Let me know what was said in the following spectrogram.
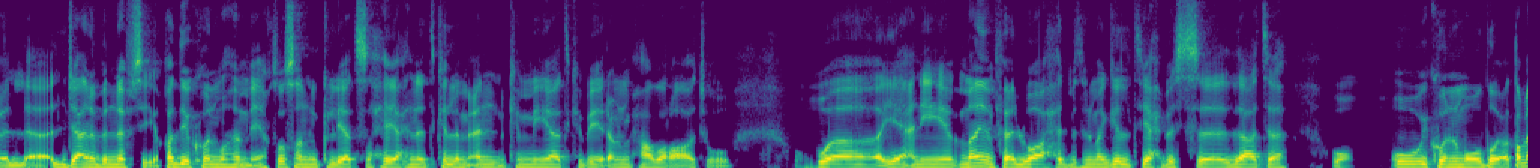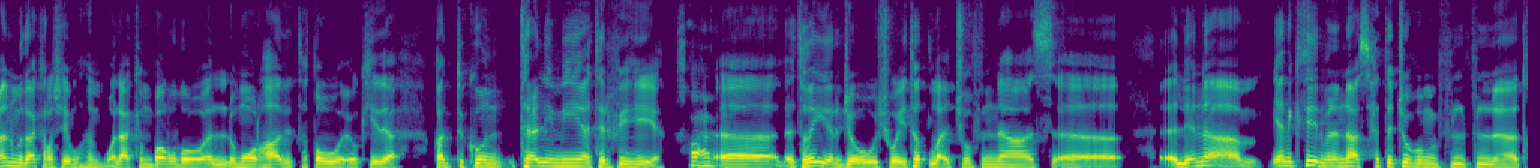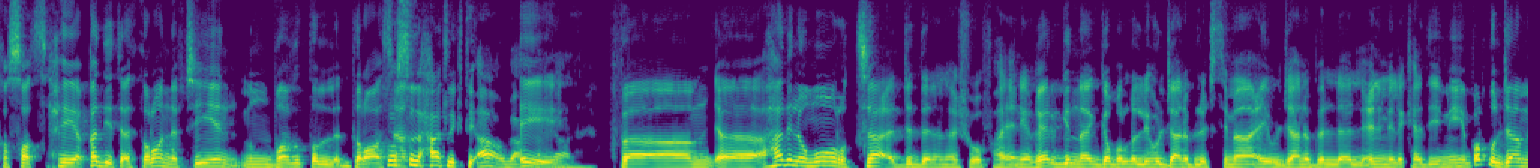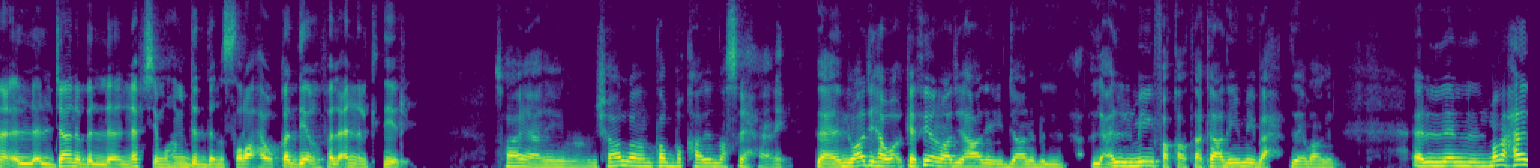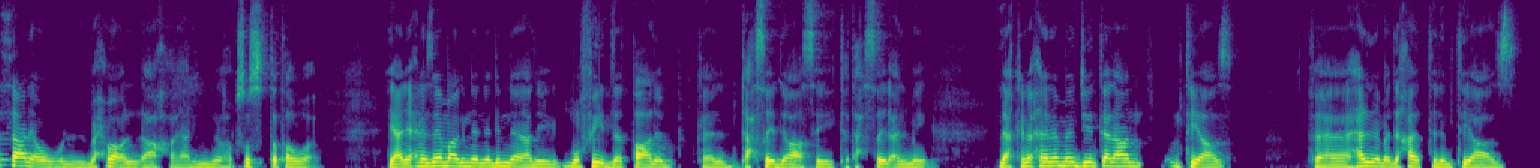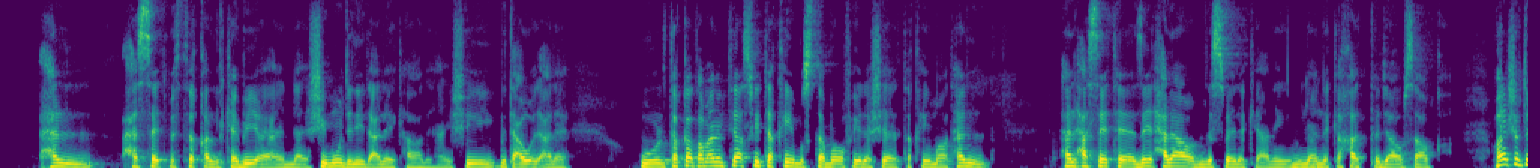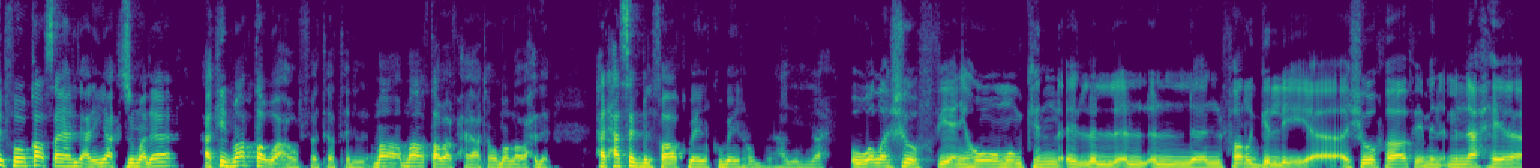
الجانب النفسي قد يكون مهم يعني خصوصا الكليات الصحيه إحنا نتكلم عن كميات كبيرة من المحاضرات و ويعني ما ينفع الواحد مثل ما قلت يحبس ذاته ويكون الموضوع طبعا المذاكرة شيء مهم ولكن برضو الأمور هذه التطوع وكذا قد تكون تعليمية ترفيهية. صحيح. آه تغير جو شوي تطلع تشوف الناس. آه لأن يعني كثير من الناس حتى تشوفهم في في التخصصات الصحية قد يتأثرون نفسيا من ضغط الدراسة. توصل لحالة الاكتئاب بعد اي فهذه الأمور تساعد جدا أنا أشوفها. يعني غير قلنا قبل اللي هو الجانب الاجتماعي والجانب العلمي الأكاديمي برضو الجامع الجانب النفسي مهم جدا الصراحة وقد يغفل عنه الكثير. صحيح يعني إن شاء الله نطبق هذه النصيحة. يعني يعني نواجه كثيرا نواجه هذه الجانب العلمي فقط أكاديمي بحت زي ما قلت. المرحلة الثانية أو المحور الآخر يعني بخصوص التطوع. يعني إحنا زي ما قلنا إن قلنا هذه مفيد للطالب كتحصيل دراسي كتحصيل علمي. لكن إحنا لما نجي أنت الآن امتياز فهل لما دخلت الامتياز هل حسيت بالثقة الكبيرة؟ يعني انه شيء مو جديد عليك هذا يعني شيء متعود عليه. طبعا الامتياز في تقييم مستمر وفي الأشياء تقييمات هل هل حسيتها زي الحلاوة بالنسبة لك؟ يعني بما إنك أخذت تجارب سابقة. وهل شفت الفروقات؟ صاير يعني وياك زملاء أكيد ما تطوعوا في فترة ما ما تطوعوا في حياتهم مرة واحدة. هل حسيت بالفرق بينك وبينهم من هذه الناحية؟ والله شوف يعني هو ممكن الفرق اللي أشوفه في من من ناحية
